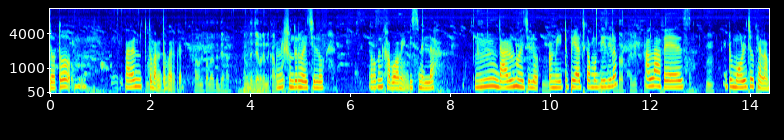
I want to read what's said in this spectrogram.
যত পারেন তো বানাতে পারবেন। অনেক সুন্দর হয়েছিল। এখন খাব আমি বিসমিল্লা হুম দারুণ হয়েছিল। আমি একটু পেঁয়াজ কামড় দিয়ে দিলাম। আল্লাহ হাফেজ। একটু মরিচও খেলাম।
